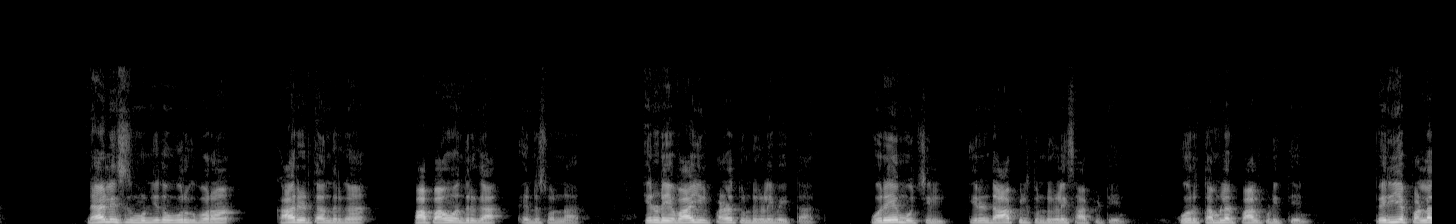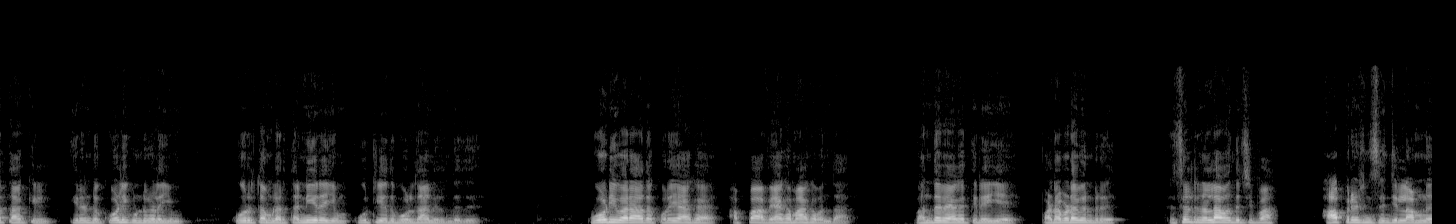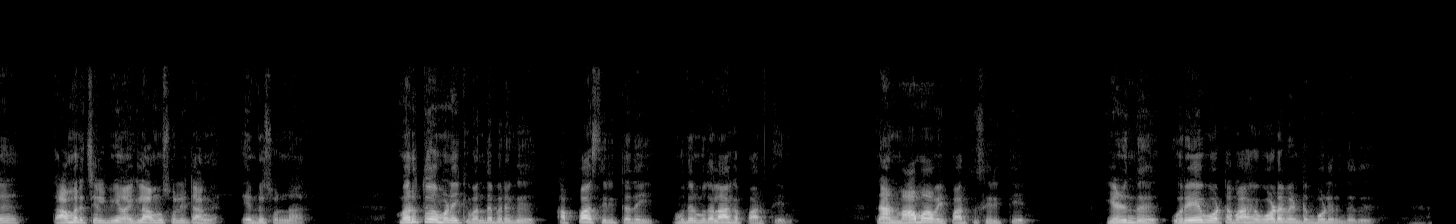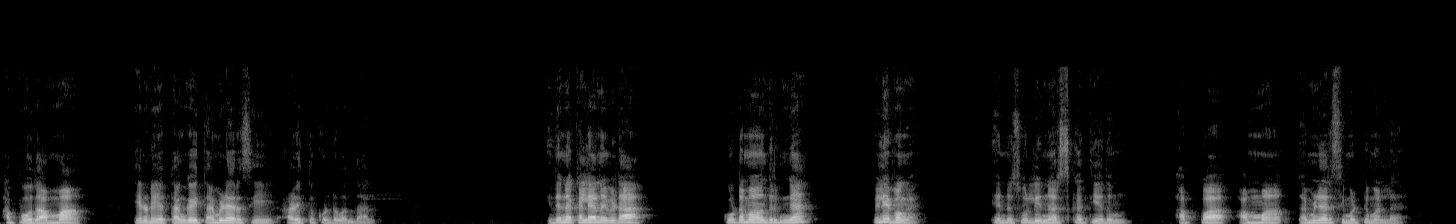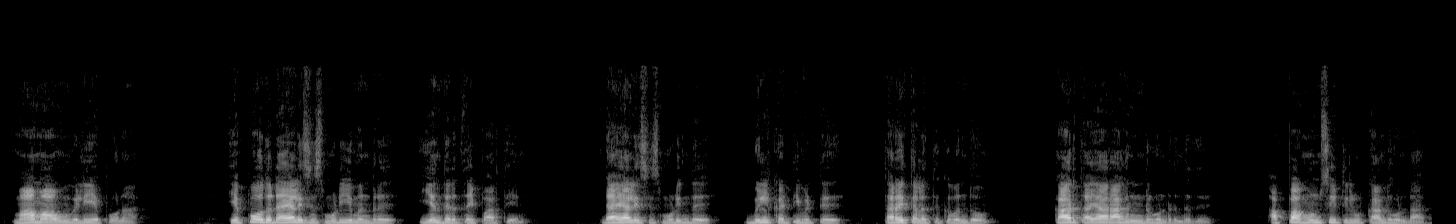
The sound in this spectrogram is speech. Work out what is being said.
டயாலிசிஸ் முடிஞ்சதும் ஊருக்கு போகிறோம் கார் எடுத்தாந்துருக்கேன் பாப்பாவும் வந்திருக்கா என்று சொன்னார். என்னுடைய வாயில் பழத்துண்டுகளை வைத்தார். ஒரே மூச்சில் இரண்டு ஆப்பிள் துண்டுகளை சாப்பிட்டேன். ஒரு டம்ளர் பால் குடித்தேன். பெரிய பள்ளத்தாக்கில் இரண்டு கோழி குண்டுகளையும் ஒரு டம்ளர் தண்ணீரையும் ஊற்றியது போல்தான் இருந்தது. ஓடி வராத குறையாக அப்பா வேகமாக வந்தார். வந்த வேகத்திலேயே படபடவென்று ரிசல்ட் நல்லா வந்துருச்சுப்பா ஆப்ரேஷன் செஞ்சிடலாம்னு தாமரை செல்வியும் அகிலாவும் சொல்லிட்டாங்க என்று சொன்னார். மருத்துவமனைக்கு வந்த பிறகு அப்பா சிரித்ததை முதன் முதலாக பார்த்தேன். நான் மாமாவை பார்த்து சிரித்தேன். எழுந்து ஒரே ஓட்டமாக ஓட வேண்டும் போல் இருந்தது. அப்போது அம்மா என்னுடைய தங்கை தமிழரசியை அழைத்து கொண்டு வந்தாள். இது என்ன கல்யாண வீடா? கூட்டமாக வந்திருக்குங்க? வெளியே போங்க. என்று சொல்லி நர்ஸ் கத்தியதும் அப்பா அம்மா தமிழரசி மட்டுமல்ல மாமாவும் வெளியே போனார். எப்போது டயாலிசிஸ் முடியும் என்று இயந்திரத்தை பார்த்தேன். டயாலிசிஸ் முடிந்து பில் கட்டிவிட்டு தரைத்தளத்துக்கு வந்தோம். கார் தயாராக நின்று கொண்டிருந்தது. அப்பா முன் சீட்டில் உட்கார்ந்து கொண்டார்.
